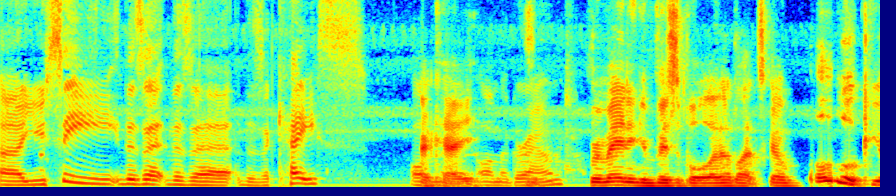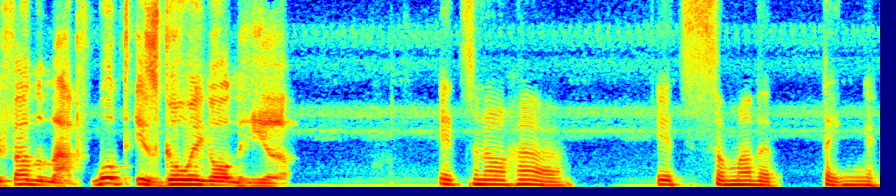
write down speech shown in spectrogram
Uh, you see, there's a there's a there's a case on, Okay. the, on the ground. Remaining invisible, and I'd like to go. Oh look, you found the map. What is going on here? It's not her. It's some other thing.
